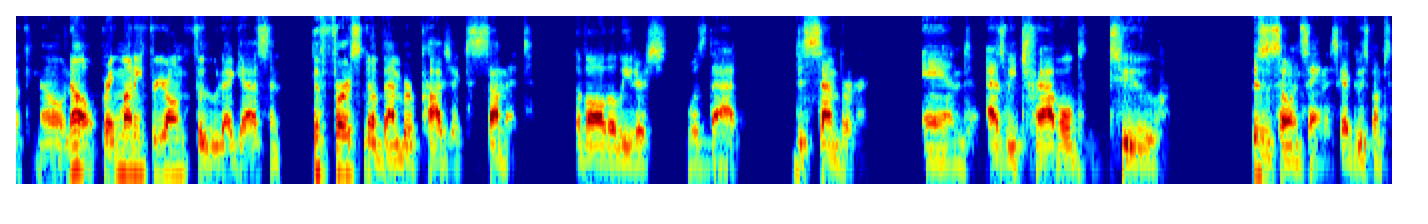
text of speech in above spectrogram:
okay, no, no, bring money for your own food, I guess. And the first November project summit of all the leaders was that December, and as we traveled to this is so insane. It's got goosebumps.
